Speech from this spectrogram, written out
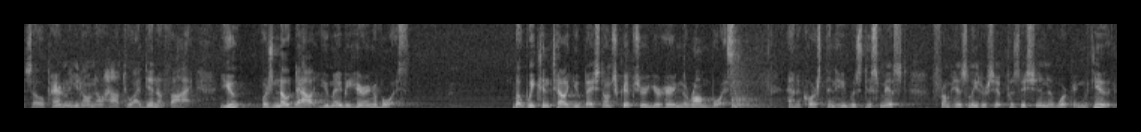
So apparently you don't know how to identify. You, there's no doubt you may be hearing a voice. But we can tell you, based on Scripture, you're hearing the wrong voice. And of course, then he was dismissed from his leadership position of working with youth.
